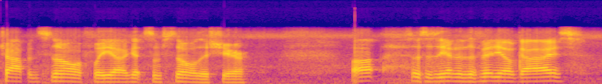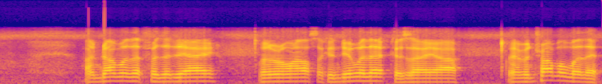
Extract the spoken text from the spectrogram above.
chopping snow if we uh, get some snow this year. Uh, this is the end of the video, guys. I'm done with it for the day. I don't know what else I can do with it because I, uh, I'm having trouble with it.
